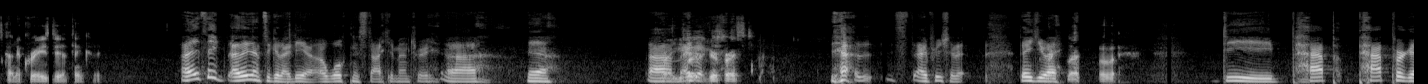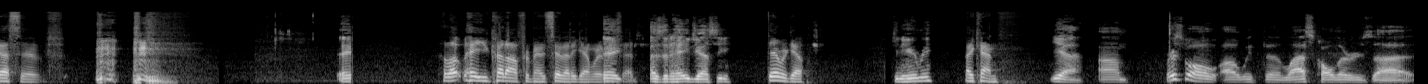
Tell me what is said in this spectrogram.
it's kind of crazy. I think. I think I think that's a good idea. A wokeness documentary. Uh, yeah. Um, right, you here first. Yeah, I appreciate it. Thank you. Bye. Bye. D Pap Pap Progressive. hey. Hello. Hey, you cut off for a minute. Say that again. What hey, you said. I said, "Hey, Jesse." There we go. Can you hear me? I can. Yeah. Um, first of all, uh, with the last caller's uh,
